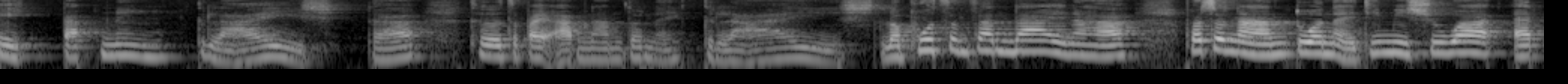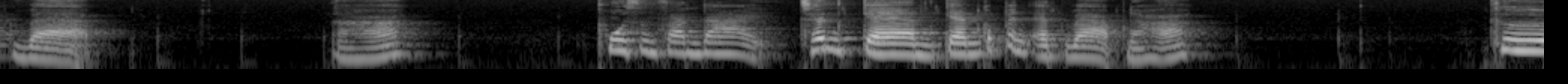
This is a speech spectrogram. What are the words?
อีกแป๊บหนึ่ง gleich นะ เธอจะไปอาบน้ำตัวไหน gleich เราพูดสั้นๆได้นะคะ เพราะฉะนั้นตัวไหนที่มีชื่อว่า adverb นะคะ พูดสั้นๆได้ เช่นแกน แกนก็เป็น adverb นะคะ คือ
